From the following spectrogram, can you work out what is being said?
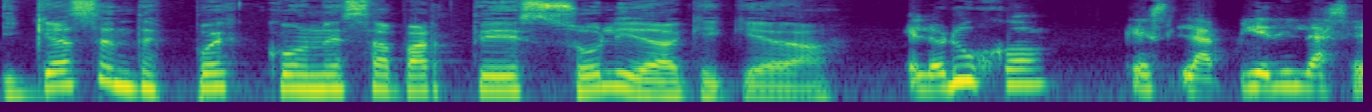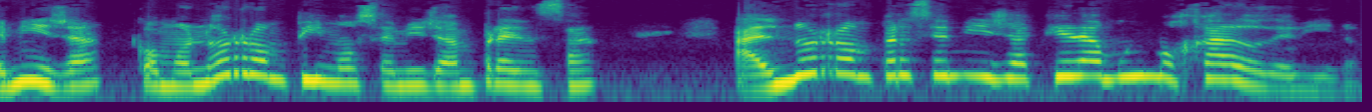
¿Y qué hacen después con esa parte sólida que queda? El orujo, que es la piel y la semilla, como no rompimos semilla en prensa, al no romper semilla queda muy mojado de vino.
